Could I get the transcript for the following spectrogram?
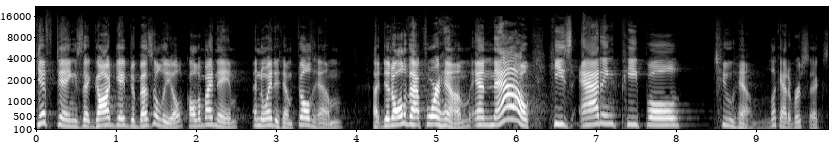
giftings that God gave to Bezaleel, called him by name, anointed him, filled him, uh, did all of that for him. And now he's adding people to him. Look at it, verse 6.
